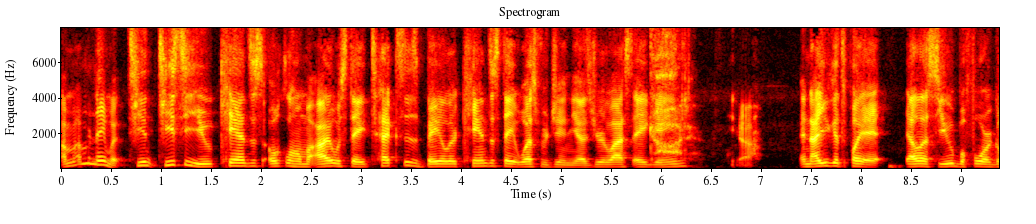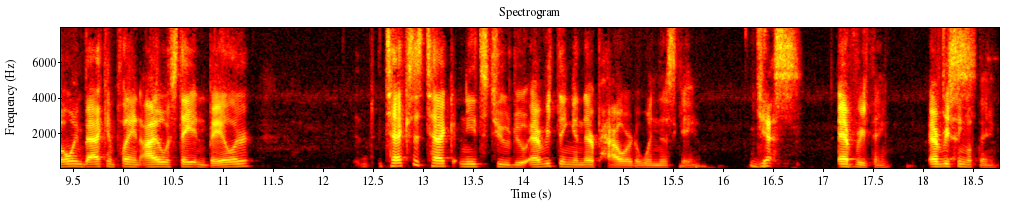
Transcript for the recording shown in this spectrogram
I'm, I'm gonna name it T- TCU, Kansas, Oklahoma, Iowa State, Texas, Baylor, Kansas State, West Virginia as your last eight games, God, Yeah, and now you get to play LSU before going back and playing Iowa State and Baylor. Texas Tech needs to do everything in their power to win this game yes, everything, every Yes. single thing.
